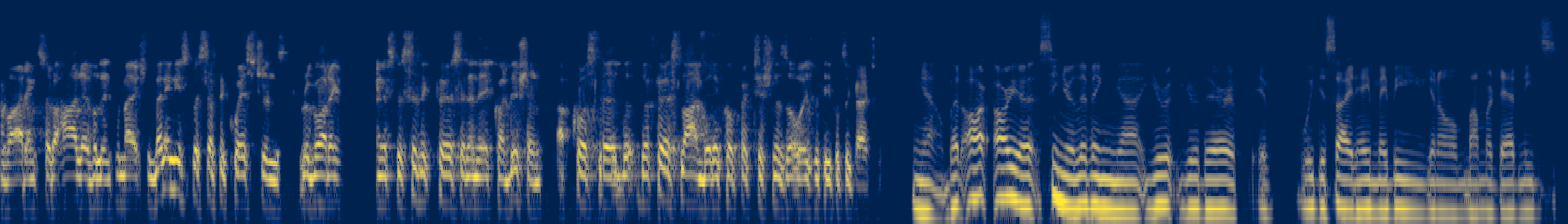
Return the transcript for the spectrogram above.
providing sort of high level information. But any specific questions regarding a specific person and their condition, of course, the, the, the, first line medical practitioners are always the people to go to. Yeah, but are Auria Senior Living, uh, you're you're there if, if we decide, hey, maybe you know, mom or dad needs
